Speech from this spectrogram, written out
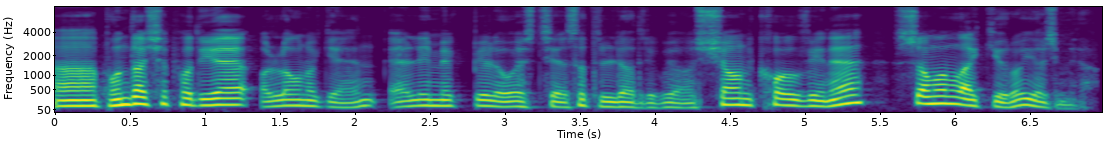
아, 본다 셰퍼드의 Alone Again, 엘리 맥빌 OST에서 들려드리고요. 션 콜빈의 Someone Like You로 이어집니다.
